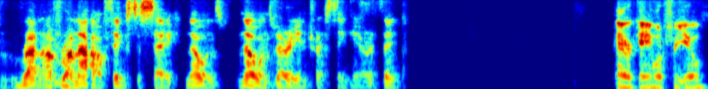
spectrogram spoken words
run I've run out of things to say. No one's no one's very interesting here. I think. Eric, anyone for you?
